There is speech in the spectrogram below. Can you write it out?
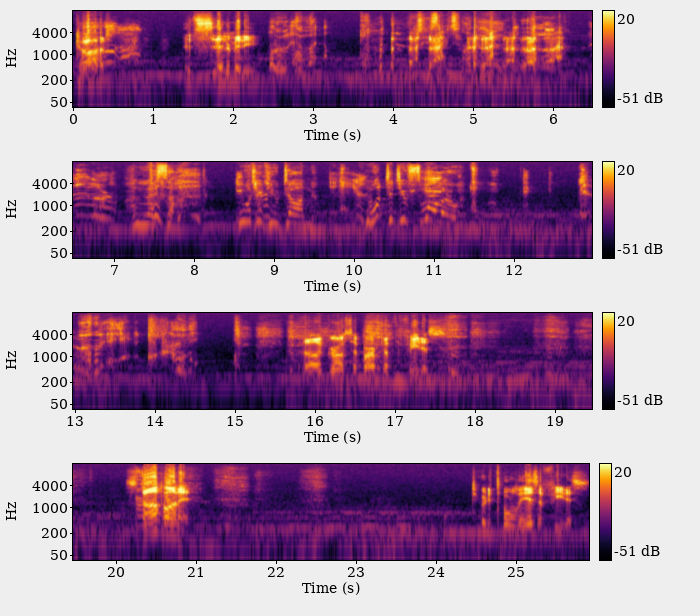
God! It's cinnamony! What is it? Alessa, what have you done? What did you swallow? Oh, gross, I barfed up the fetus. Stomp on it! Dude, it totally is a fetus.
